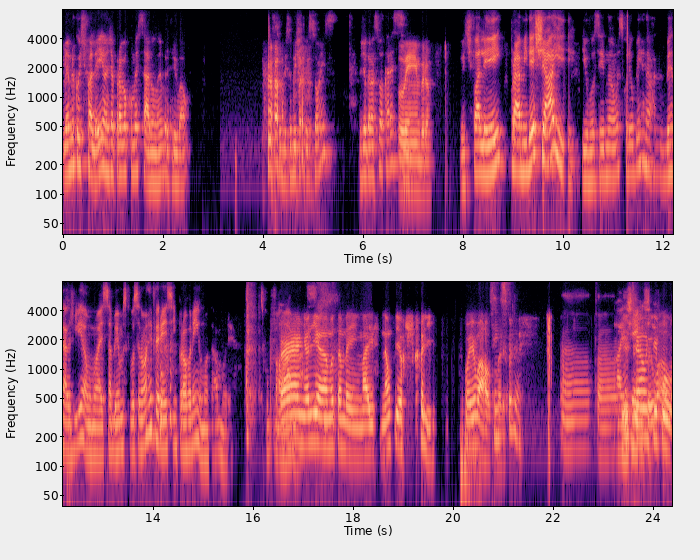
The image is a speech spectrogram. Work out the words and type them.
Lembra que eu te falei antes da prova começar, não lembra, Tribal? Sobre substituições? Vou jogar na sua cara assim. Lembro. Eu te falei para me deixar ir. E você não escolheu o Bernardo, Bernardo de Liamo, mas sabemos que você não é referência em prova nenhuma, tá, amor? Desculpa falar. Bern, mas... eu lhe amo também, mas não fui eu que escolhi. Foi o Álvaro. Quem escolheu? Tá. Ai, então, gente, tipo,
